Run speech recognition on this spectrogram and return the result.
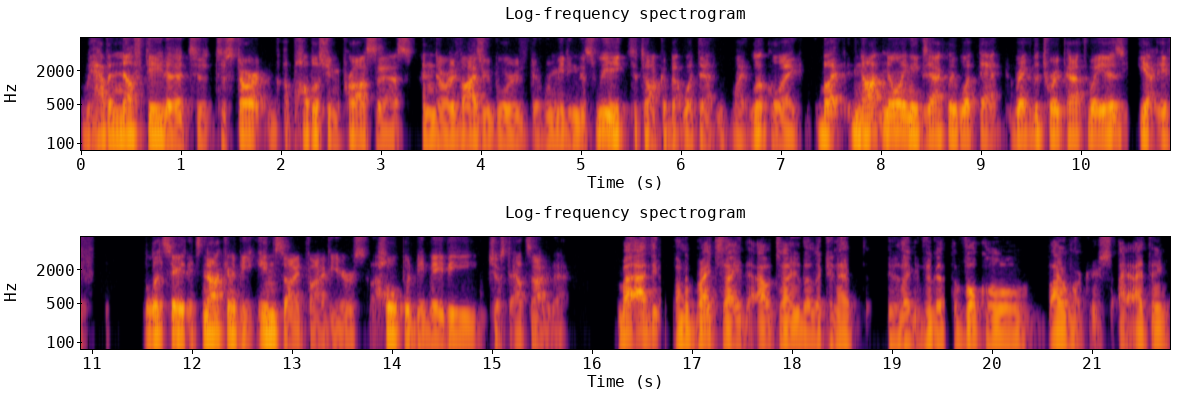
we have enough data to, to start a publishing process. And our advisory board, we're meeting this week to talk about what that might look like. But not knowing exactly what that regulatory pathway is, yeah, if let's say it's not going to be inside five years, hope would be maybe just outside of that. But I think on the bright side, I'll tell you that looking at you know, like if you look at the vocal biomarkers, I, I think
